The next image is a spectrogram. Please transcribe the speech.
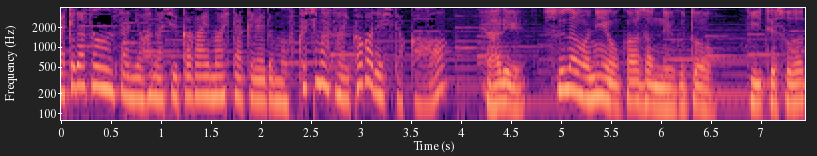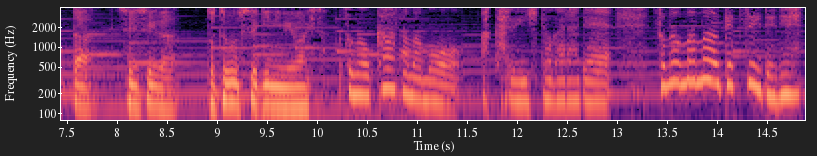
武田ソウンさんにお話伺いましたけれども、福島さんいかがでしたか？やはり素直にお母さんの言うことを聞いて育った先生がとても素敵に見えましたそのお母様も明るい人柄で、そのまま受け継いでね、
